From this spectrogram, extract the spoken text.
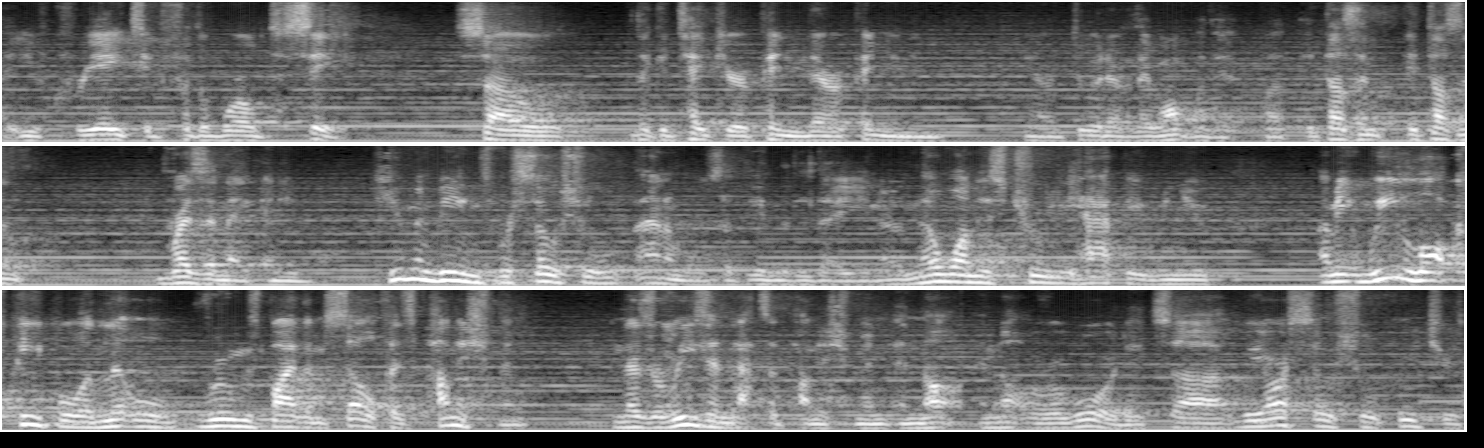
that you've created for the world to see. So they can take your opinion, their opinion, and you know do whatever they want with it. But it doesn't. It doesn't resonate anymore human beings we're social animals at the end of the day you know? No one is truly happy when you i mean we lock people in little rooms by themselves as punishment and there's a reason that's a punishment and not and not a reward. It's uh we are social creatures.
